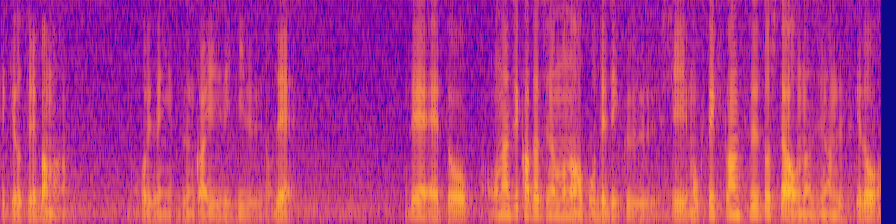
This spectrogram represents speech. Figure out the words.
適用すれば、まあ、こういうふうに分解できるので。で、えーと、同じ形のものはこう出てくるし目的関数としては同じなんですけど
